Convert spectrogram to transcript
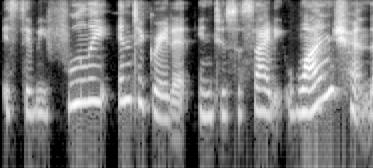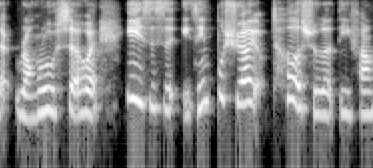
is to be fully integrated into society，完全的融入社会，意思是已经不需要有特殊的地方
